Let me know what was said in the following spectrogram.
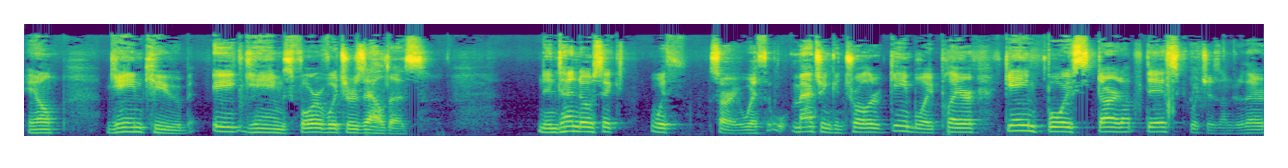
You know, GameCube, eight games, four of which are Zeldas. Nintendo 6 with sorry, with matching controller, Game Boy player, Game Boy startup disc, which is under there,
